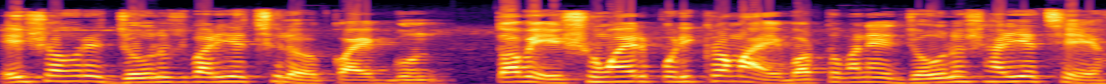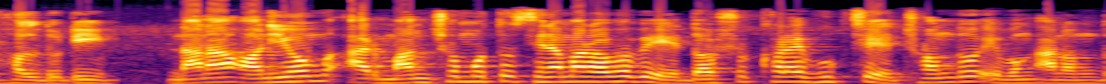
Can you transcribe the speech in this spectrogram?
এই শহরের জৌলুস বাড়িয়েছিল কয়েক গুণ। তবে সময়ের পরিক্রমায় বর্তমানে জৌলুস হারিয়েছে হল দুটি। নানা অনিয়ম আর মানসম্মত সিনেমার অভাবে দর্শক খরায় ভুগছে ছন্দ এবং আনন্দ।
